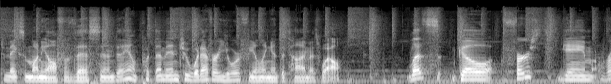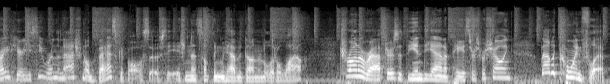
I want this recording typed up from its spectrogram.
to make some money off of this, and uh, you know put them into whatever you're feeling at the time as well. Let's go first game right here. You see, we're in the National Basketball Association. That's something we haven't done in a little while. Toronto Raptors at the Indiana Pacers. We're showing about a coin flip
